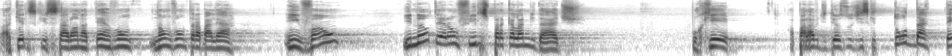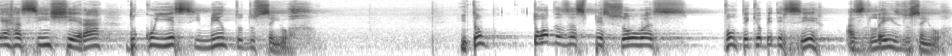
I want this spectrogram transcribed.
aqueles que estarão na terra vão, não vão trabalhar em vão e não terão filhos para calamidade, porque a palavra de Deus nos diz que toda a terra se encherá do conhecimento do Senhor. Então, todas as pessoas vão ter que obedecer às leis do Senhor.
